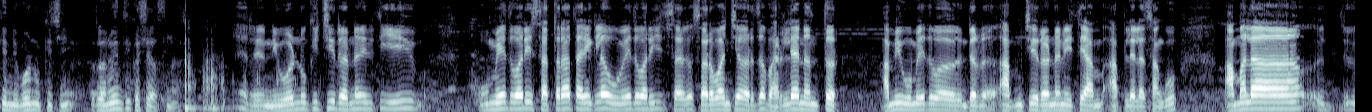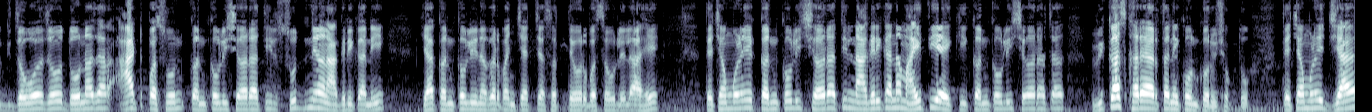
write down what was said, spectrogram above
की निवडणुकीची रणनीती कशी असणार? निवडणुकीची रणनीती उमेदवारी सतरा तारीखला उमेदवारी सर्व सर्वांचे अर्ज भरल्यानंतर आम्ही उमेदवार आमची रणनीती आम आपल्याला सांगू. आम्हाला जवळजवळ दोन हजार आठपासून कणकवली शहरातील सुज्ञ नागरिकांनी या कणकवली नगरपंचायतच्या सत्तेवर बसवलेलं आहे. त्याच्यामुळे कणकवली शहरातील नागरिकांना माहिती आहे की कणकवली शहराचा विकास खऱ्या अर्थाने कोण करू शकतो? त्याच्यामुळे ज्या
